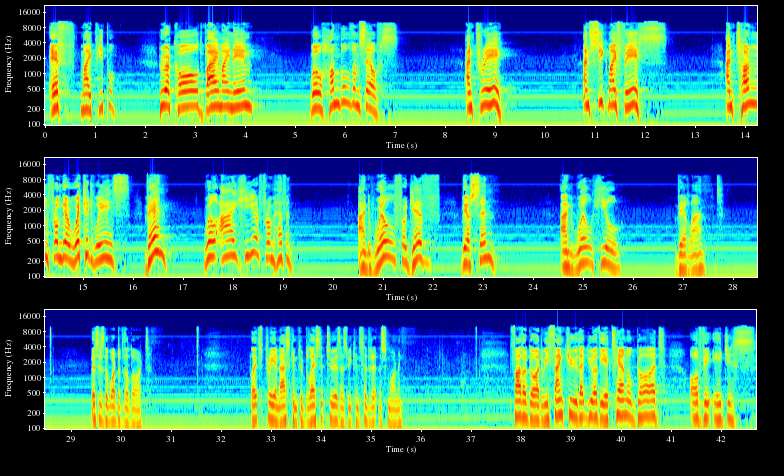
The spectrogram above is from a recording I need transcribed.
if my people who are called by my name will humble themselves and pray and seek my face and turn from their wicked ways, then will I hear from heaven and will forgive their sin and will heal their land. This is the word of the Lord. Let's pray and ask Him to bless it to us as we consider it this morning. Father God, we thank you that you are the eternal God of the ages.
